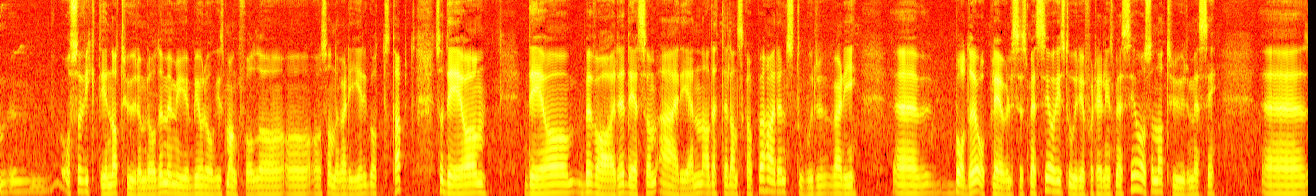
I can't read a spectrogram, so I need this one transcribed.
mm, også viktige naturområder med mye biologisk mangfold og, og, og sånne verdier gått tapt. Så det å det å bevare det som er igjen av dette landskapet, har en stor verdi. Eh, både opplevelsesmessig og historiefortellingsmessig, og også naturmessig. Eh,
